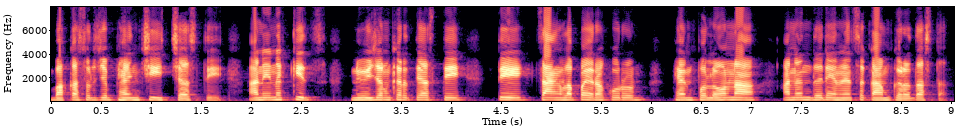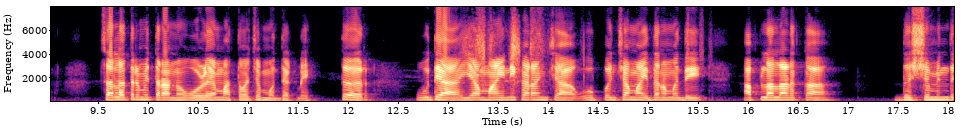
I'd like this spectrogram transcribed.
बाकासूरच्या फॅनची इच्छा असते. आणि नक्कीच नियोजन करते असते ते चांगला पायरा करून फॅन फॉलोना आनंद देण्याचं काम करत असतात. चला तर मित्रांनो वळूया महत्त्वाच्या मुद्द्याकडे. तर उद्या या मायनीकरांच्या ओपनच्या मैदानामध्ये आपला लाडका दशमिंद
